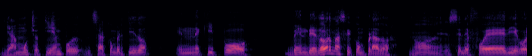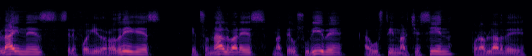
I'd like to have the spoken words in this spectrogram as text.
ya mucho tiempo se ha convertido en un equipo vendedor más que comprador, ¿no? Eh, se le fue Diego Laines, se le fue Guido Rodríguez, Edson Álvarez, Mateus Uribe, Agustín Marchesín, por hablar de,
